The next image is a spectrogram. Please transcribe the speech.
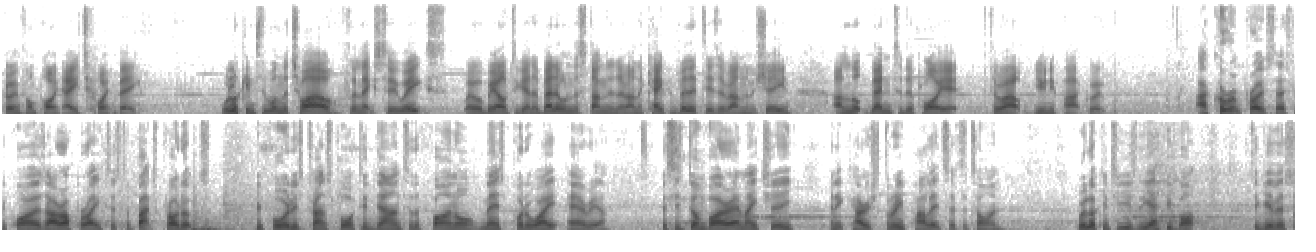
going from point A to point B. We're looking to run the trial for the next two weeks where we'll be able to get a better understanding around the capabilities around the machine and look then to deploy it throughout Unipart Group. Our current process requires our operators to batch product before it is transported down to the final MES put away area. This is done via MHE and it carries three pallets at a time. We're looking to use the EffiBOT to give us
